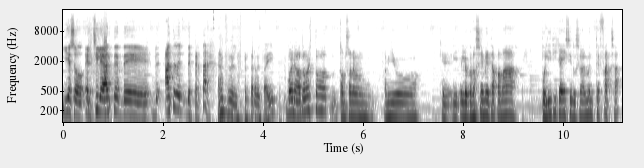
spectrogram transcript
Y eso, el Chile antes de, de- antes del despertar. Antes del despertar del país. Bueno, a todo esto, Thompson es un amigo que lo conocí en mi etapa más política e institucionalmente facha,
